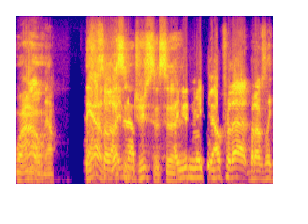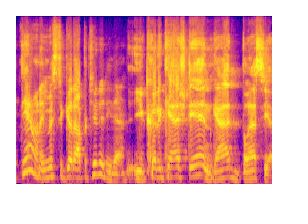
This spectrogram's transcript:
I'm old wow. now. Yeah, so I, listen, ended up- Jesus, I uh, didn't make it out for that, but I was like, "Damn I missed a good opportunity there." you could have cashed in. God bless you.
